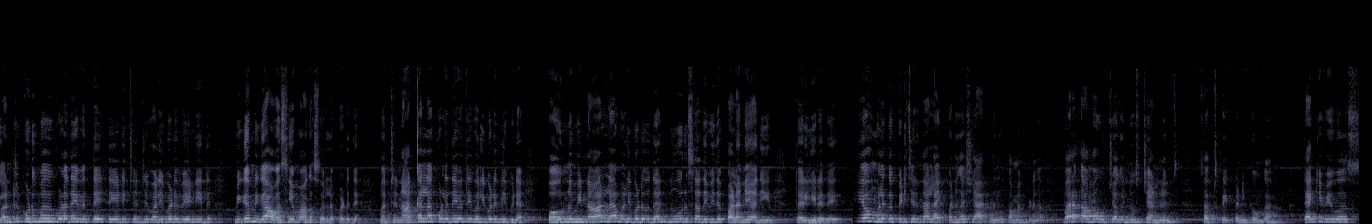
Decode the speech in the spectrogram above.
கன்று குடும்ப குலதெய்வத்தை தேடி சென்று வழிபட வேண்டியது மிக மிக அவசியமாக சொல்லப்படுது. மற்ற நாட்களில் குலதெய்வத்தை வழிபடுவதை விட பௌர்ணமி நாளில் வழிபடுவதன் நூறு சதவீத பலனே அதிக தருகிறது. வீடியோ உங்களுக்கு பிடிச்சிருந்தா லைக் பண்ணுங்கள் ஷேர் பண்ணுங்கள் கமெண்ட் பண்ணுங்கள் மறக்காமல் உற்சாக நியூஸ் சேனலும் சப்ஸ்கிரைப் பண்ணிக்கோங்க. Thank you viewers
